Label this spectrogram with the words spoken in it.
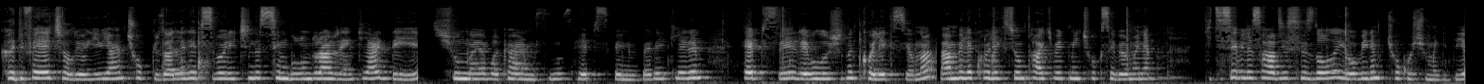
kadifeye çalıyor gibi. Yani çok güzeller. Hepsi böyle içinde sim bulunduran renkler değil. Şunlara bakar mısınız? Hepsi benim bebeklerim. Hepsi Revolution'ın koleksiyonu. Ben böyle koleksiyonu takip etmeyi çok seviyorum. Hani gitse bile sadece sizde oluyor. O benim çok hoşuma gidiyor.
